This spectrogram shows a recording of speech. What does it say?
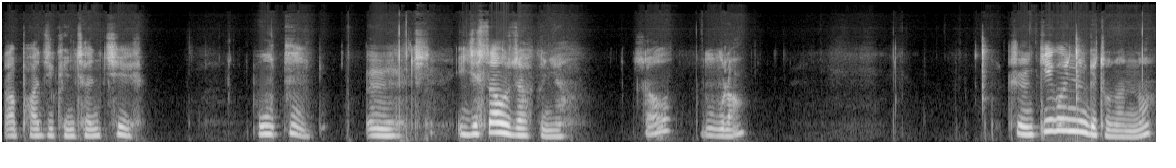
아, 바지 괜찮지? 보투. 응. 이제 싸우자, 그냥. 싸워? 누구랑? 지금 끼고 있는 게 더 낫나?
